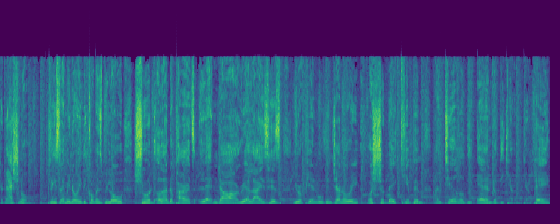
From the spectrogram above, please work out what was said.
international. Please let me know in the comments below, should Orlando Pirates let Ndah realize his European move in January or should they keep him until the end of the current campaign?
